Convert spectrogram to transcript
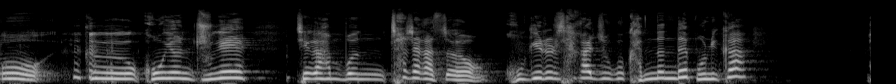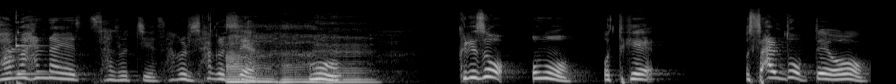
어그 공연 중에 제가 한번 찾아갔어요. 고기를 사가지고 갔는데 보니까 방 하나에 사섰지 사글 사글세. 아, 어. 예. 그래서 어머 어떻게 쌀도 없대요.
